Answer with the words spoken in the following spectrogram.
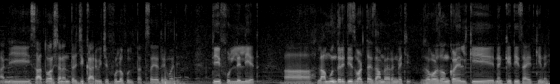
आणि सात वर्षानंतर जी कारवीची फुलं फुलतात सह्याद्रीमध्ये ती फुललेली आहेत. लांबून तरी तीच वाटत आहे जांभळ्या रंगाची. जवळ जाऊन कळेल की नक्की तीच आहेत की नाही.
